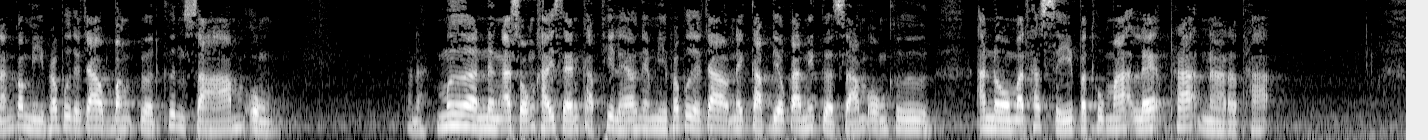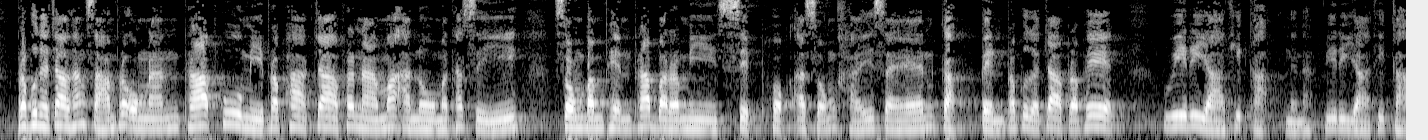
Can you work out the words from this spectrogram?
นั้นก็มีพระพุทธเจ้าบังเกิดขึ้นสามองค์นะเมื่อหนึ่งอสงไขยแสนกับที่แล้วเนี่ยมีพระพุทธเจ้าในกับเดียวกันนี้เกิดสามองค์ คือ อโนมัทสีปทุมะและพระนารทะ พระพุทธเจ้าทั้งสามพระองค์นั้น พระผู้มีพระภาคเจ้าพระนามว่าอโนมัทสี ทรงบำเพ็ญพระบารมีสิบหกอสงไขยแสนกับเป็นพระพุทธเจ้าประเภท วิริยาธิกะเนี่ยนะวิริยาธิกะ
